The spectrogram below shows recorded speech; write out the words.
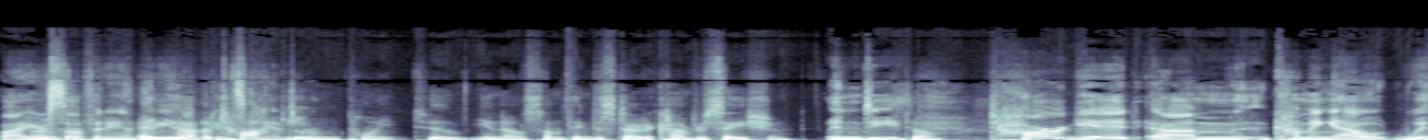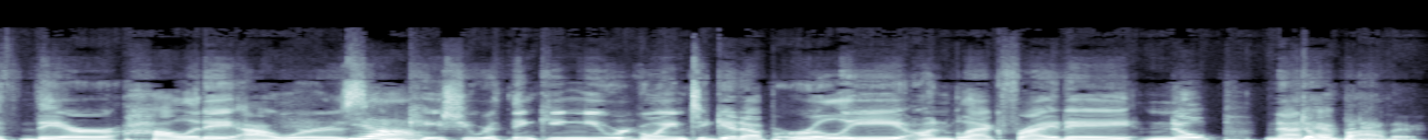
Buy yourself an Anthony and you have a talking candle. point too. You know, something to start a conversation. Indeed. So- Target um, coming out with their holiday hours. Yeah. In case you were thinking you were going to get up early on Black Friday, nope, not Don't happening. bother.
